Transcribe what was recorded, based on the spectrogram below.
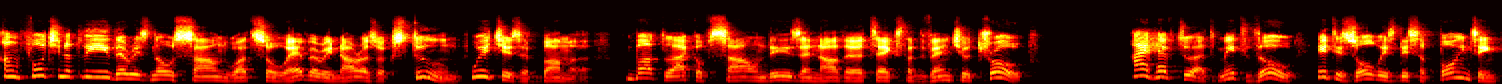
Unfortunately, there is no sound whatsoever in Arazok's tomb, which is a bummer, but lack of sound is another text adventure trope. I have to admit, though, it is always disappointing,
